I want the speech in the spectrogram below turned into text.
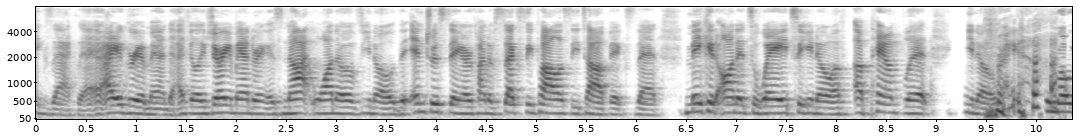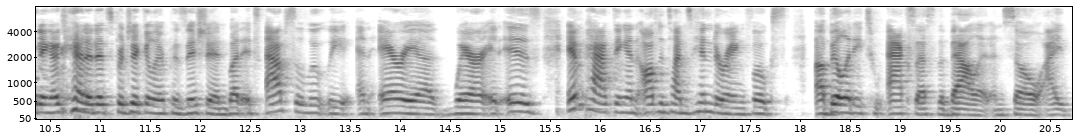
Exactly. I, I agree, Amanda. I feel like gerrymandering is not one of, you know, the interesting or kind of sexy policy topics that make it on its way to, you know, a, a pamphlet, you know, Right. promoting a candidate's particular position. But it's absolutely an area where it is impacting and oftentimes hindering folks' ability to access the ballot. And so I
